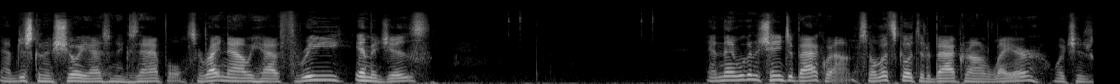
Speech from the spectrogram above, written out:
And I'm just going to show you as an example. So right now we have three images and then we're going to change the background. So let's go to the background layer, which is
